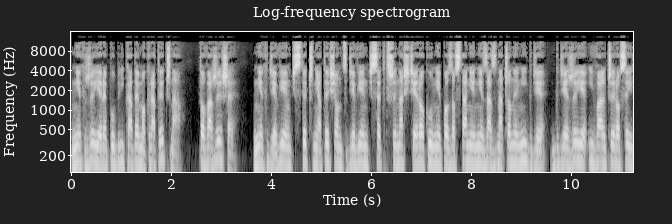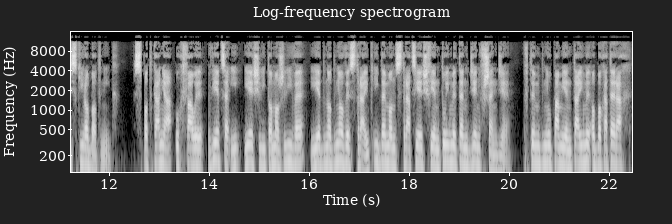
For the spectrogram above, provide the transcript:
Niech żyje Republika Demokratyczna. Towarzysze. Niech 9 stycznia 1913 roku nie pozostanie niezaznaczony nigdzie, gdzie żyje i walczy rosyjski robotnik. Spotkania, uchwały, wiece i, jeśli to możliwe, jednodniowy strajk i demonstracje świętujmy ten dzień wszędzie. W tym dniu pamiętajmy o bohaterach,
